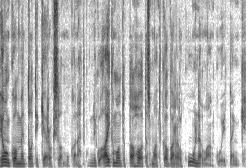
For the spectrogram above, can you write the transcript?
he on kommentointikierroksilla mukana. Niin kuin aika monta tahoa tässä matkan varrella kuunnellaan kuitenkin,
